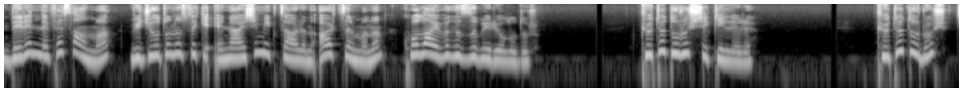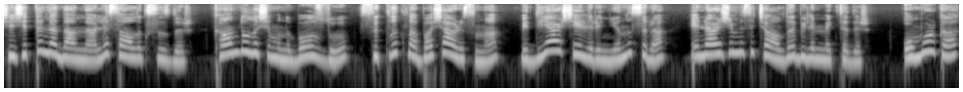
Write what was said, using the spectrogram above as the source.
Derin nefes alma vücudunuzdaki enerji miktarını artırmanın kolay ve hızlı bir yoludur. Kötü duruş şekilleri Kötü duruş çeşitli nedenlerle sağlıksızdır. Kan dolaşımını bozduğu, sıklıkla baş ağrısına ve diğer şeylerin yanı sıra enerjimizi çaldığı bilinmektedir. Omurga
